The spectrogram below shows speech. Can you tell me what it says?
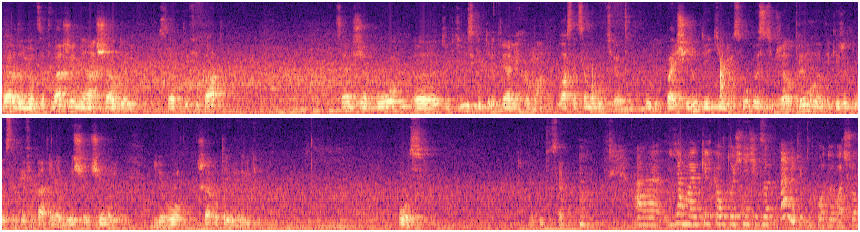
передано затвердження ще один сертифікат. Це вже по е, Кіптівській територіальній громаді. Власне, це, мабуть, е, будуть перші люди, які у нас в області вже отримали такий житловий сертифікат і найближчим чином його ще отримують. Ось. Мабуть, все. Я маю кілька уточнюючих запитань, які по ходу вашого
